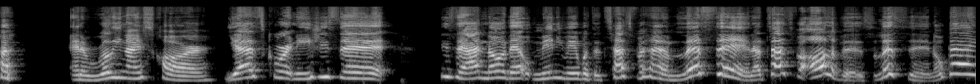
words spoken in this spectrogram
and a really nice car. Yes, Courtney. She said, he said, I know that minivan was a test for him. Listen, a test for all of us. Listen, okay?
